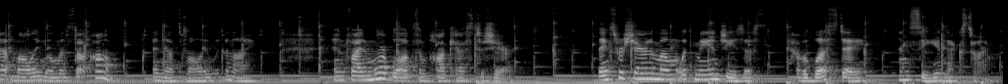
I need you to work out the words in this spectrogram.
at mollymoments.com, and that's Molly with an I, and find more blogs and podcasts to share. Thanks for sharing a moment with me and Jesus. Have a blessed day, and see you next time.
